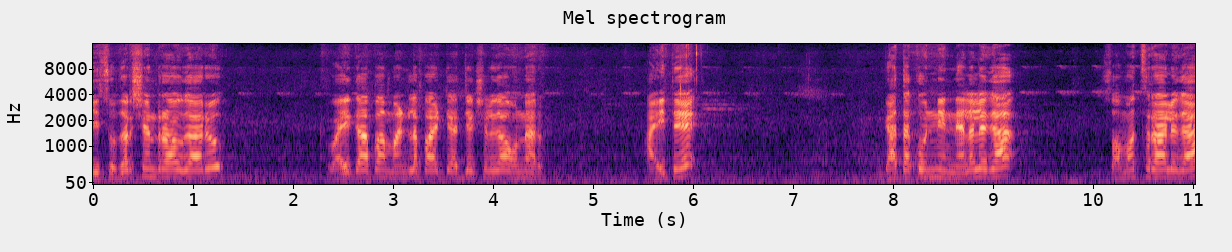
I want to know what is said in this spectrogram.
ఈ సుదర్శన్ రావు గారు వైకాపా మండల పార్టీ అధ్యక్షులుగా ఉన్నారు. అయితే గత కొన్ని నెలలుగా సంవత్సరాలుగా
